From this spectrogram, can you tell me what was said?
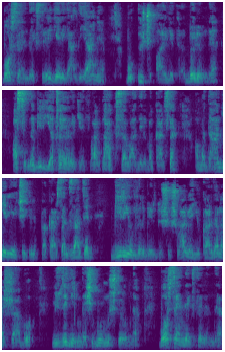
borsa endeksleri geri geldi. Yani bu 3 aylık bölümde aslında bir yatay hareket var. Daha kısa vadeli bakarsak ama daha geriye çekilip bakarsak zaten bir yıldır bir düşüş var ve yukarıdan aşağı bu %25'i bulmuş durumda. Borsa endekslerinde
